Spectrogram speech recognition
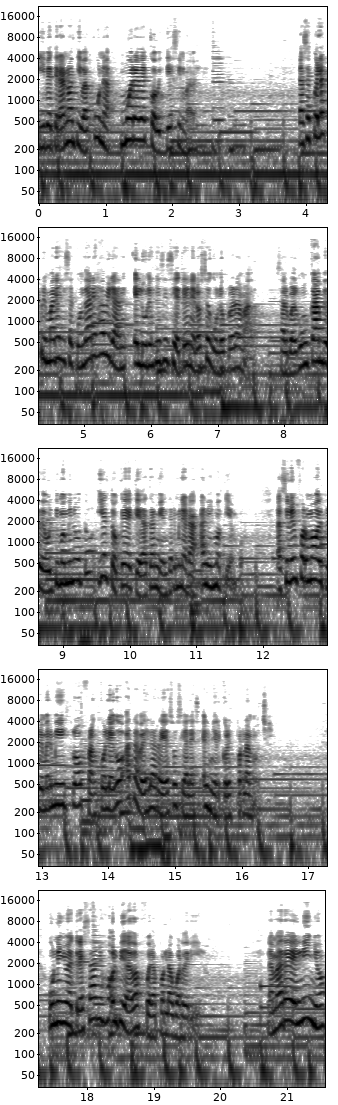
Y veterano antivacuna muere de COVID-19. Las escuelas primarias y secundarias abrirán el lunes 17 de enero según lo programado, salvo algún cambio de último minuto y el toque de queda también terminará al mismo tiempo. Así lo informó el primer ministro Franco Lego a través de las redes sociales el miércoles por la noche. Un niño de 3 años olvidado afuera por la guardería. La madre del niño,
